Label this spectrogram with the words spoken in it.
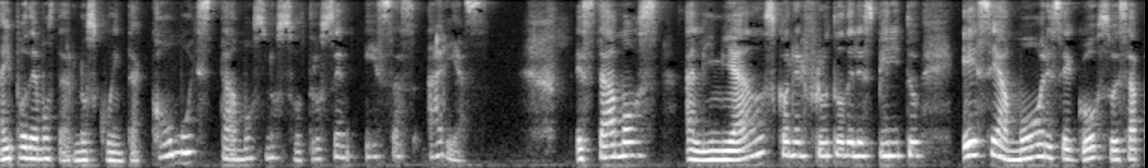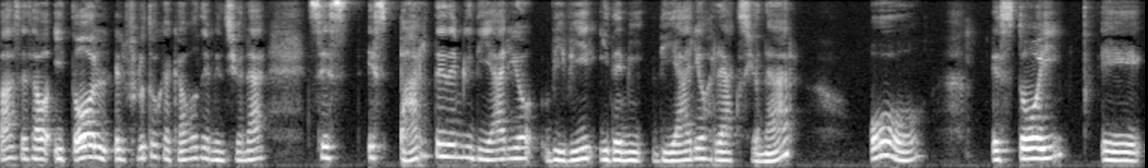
Ahí podemos darnos cuenta cómo estamos nosotros en esas áreas. Estamos alineados con el fruto del Espíritu, ese amor, ese gozo, esa paz y todo el, fruto que acabo de mencionar es, parte de mi diario vivir y de mi diario reaccionar o estoy eh,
